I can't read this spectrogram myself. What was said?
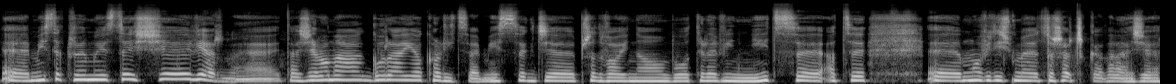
E, Miejsce, któremu jesteś e, wierny. Ta Zielona Góra i okolice. Miejsce, gdzie przed wojną było tyle winnic, a ty e, mówiliśmy troszeczkę na razie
